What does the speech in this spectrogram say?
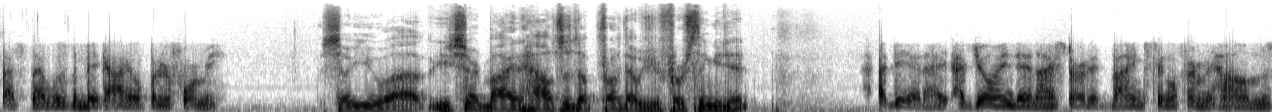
That's that was the big eye opener for me. So you uh, you started buying houses up front. That was your first thing you did. I did. I, I joined and I started buying single family homes.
